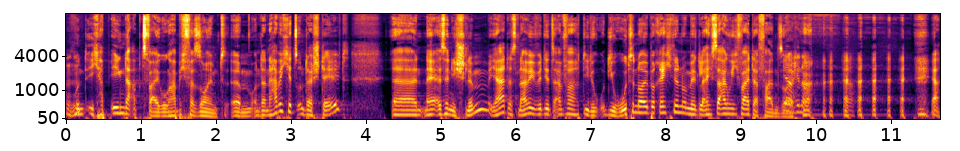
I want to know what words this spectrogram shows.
und ich habe irgendeine Abzweigung habe ich versäumt ähm, und dann habe ich jetzt unterstellt, äh, naja, ist ja nicht schlimm, ja, das Navi wird jetzt einfach die, die Route neu berechnen und mir gleich sagen, wie ich weiterfahren soll. Ja, genau. Ja,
